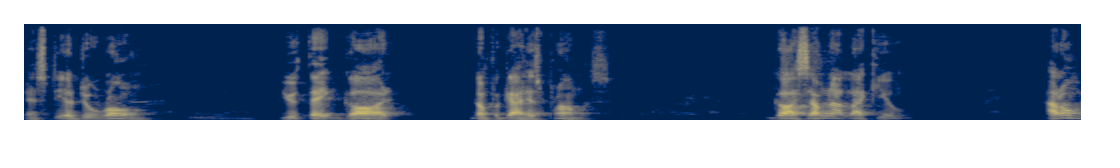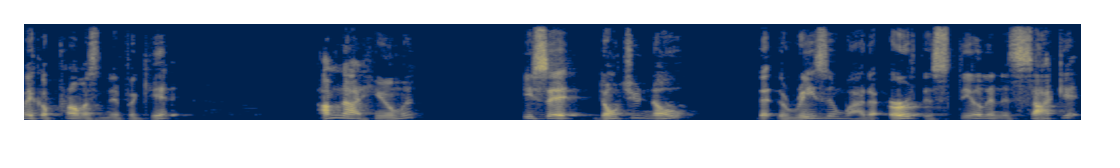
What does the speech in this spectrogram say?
and still do wrong. You think God don't forgot his promise. God said, I'm not like you. I don't make a promise and then forget it. I'm not human. He said, Don't you know that the reason why the earth is still in its socket?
